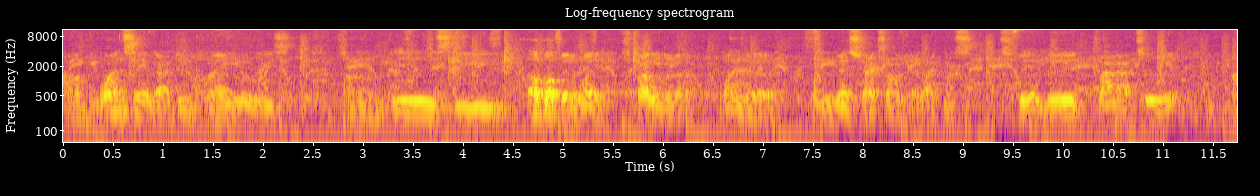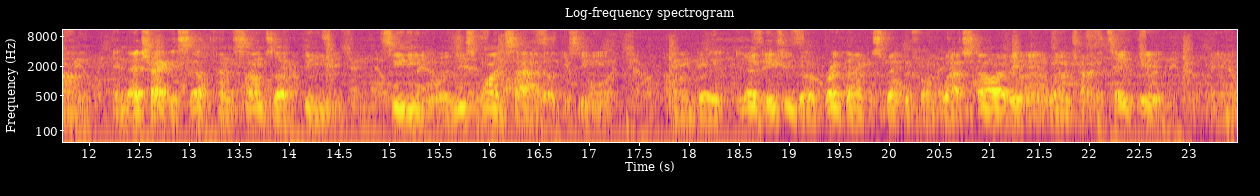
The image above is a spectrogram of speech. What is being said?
Um, one single I do plan release um, is the Up Up and Away. It's probably one of the, one of the, one of the best tracks on there. Like, it's, it's feel good vibe to it. Um, and that track itself kind of sums up the CD, or at least one side of the CD. Um, but you know, it gives you the breakdown perspective from where I started and where I'm trying to take it. And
